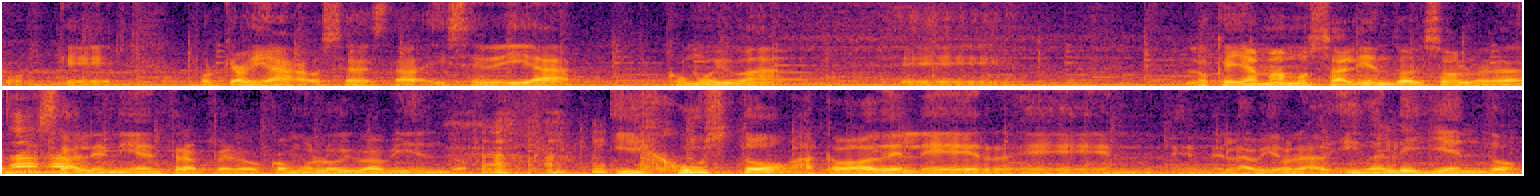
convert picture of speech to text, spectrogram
porque, porque había, o sea, estaba, y se veía cómo iba lo que llamamos saliendo el sol, ¿verdad? Ni sale ni entra, pero cómo lo iba viendo. y justo acababa de leer eh, en, en, el avión, iba leyendo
